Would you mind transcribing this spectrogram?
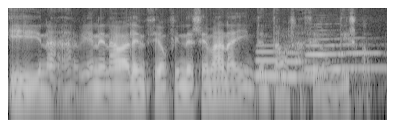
y nada, vienen a Valencia un fin de semana e intentamos hacer un disco.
